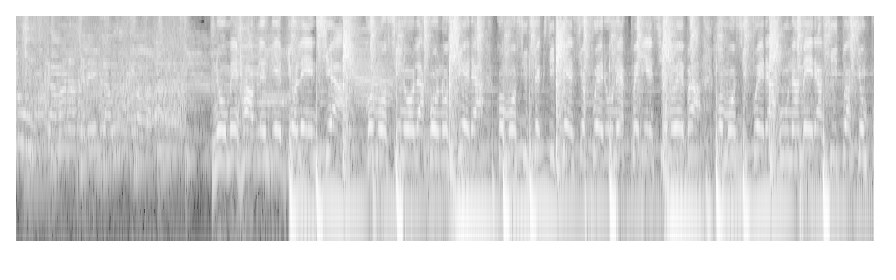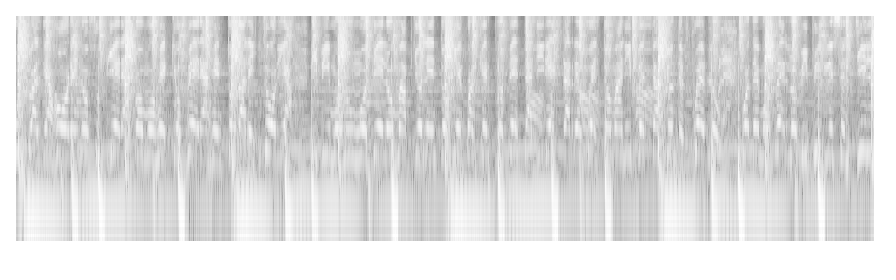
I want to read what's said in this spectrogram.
nunca van a tener la última palabra. No me hablen de violencia, como si no la conociera, como si su existencia fuera una experiencia nueva, como si fuera una mera situación puntual de ahora y no supiera cómo es que operas en toda la historia. Vivimos en un modelo más violento que cualquier protesta directa, revuelto manifestación del pueblo. Podemos verlo, vivirlo y sentirlo.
